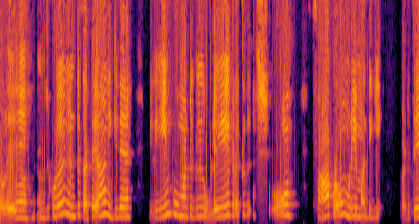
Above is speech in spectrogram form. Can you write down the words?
அவளே கடவுளே நெஞ்சுக்குள்ள நின்றுட்டு கட்டையா நிக்குதே. வெளியும் போக மாட்டேங்குது உள்ளே கிடக்குது. ஷோ சாப்பிடவும் முடிய மாட்டேங்கி. படுத்தே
